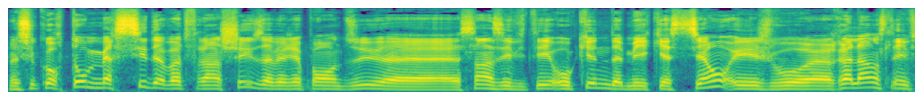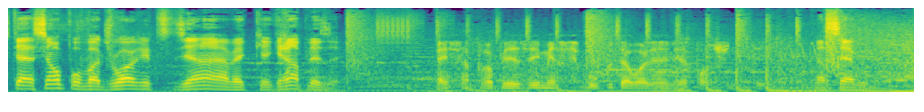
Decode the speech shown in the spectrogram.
Monsieur Courteau, merci de votre franchise. Vous avez répondu euh, sans éviter aucune de mes questions et je vous euh, relance l'invitation pour votre joueur étudiant avec grand plaisir. Bien, ça me fera plaisir. Merci beaucoup d'avoir donné l'opportunité. Merci à vous.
